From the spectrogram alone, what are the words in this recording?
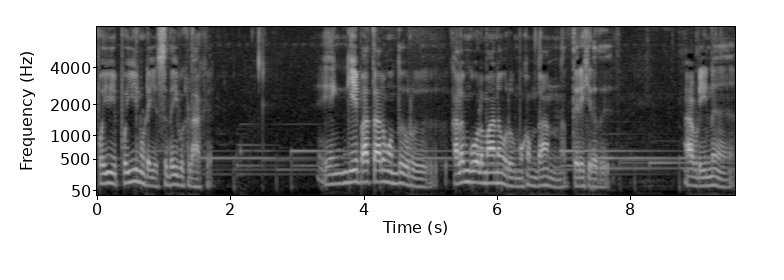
பொய் பொய்யினுடைய சிதைவுகளாக. எங்கே பார்த்தாலும் வந்து ஒரு அலங்கோலமான ஒரு முகம்தான் தெரிகிறது. அப்படின்னு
